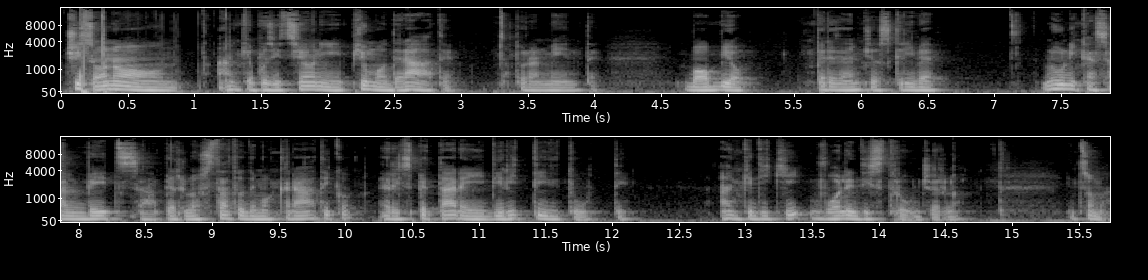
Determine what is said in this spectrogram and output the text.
Ci sono anche posizioni più moderate, naturalmente. Bobbio, per esempio, scrive L'unica salvezza per lo Stato democratico è rispettare i diritti di tutti, anche di chi vuole distruggerlo. Insomma,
